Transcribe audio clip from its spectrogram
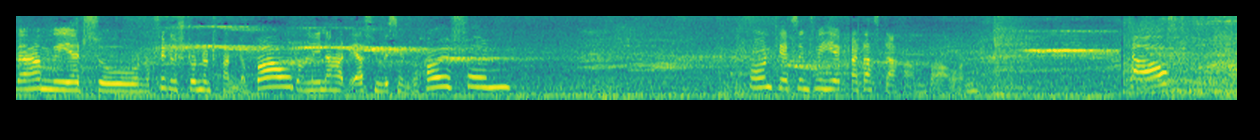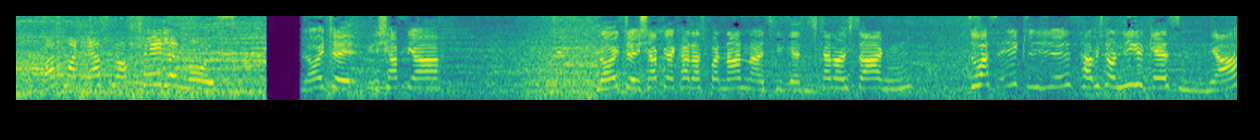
Da haben wir jetzt so eine Viertelstunde dran gebaut und Lena hat erst ein bisschen geholfen. Und jetzt sind wir hier gerade das Dach am Bauen. Kauft, was man erst noch schälen muss. Leute, ich habe ja Leute, ich habe ja gerade das Bananeneis gegessen. Ich kann euch sagen, sowas ekliges habe ich noch nie gegessen, ja?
